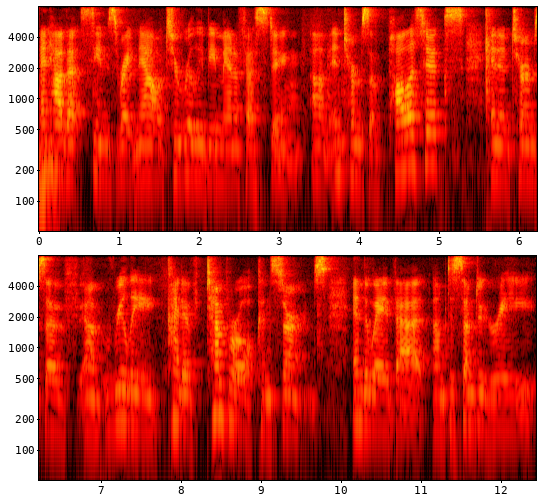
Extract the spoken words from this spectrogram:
and how that seems right now to really be manifesting um, in terms of politics and in terms of um, really kind of temporal concerns and the way that um, to some degree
